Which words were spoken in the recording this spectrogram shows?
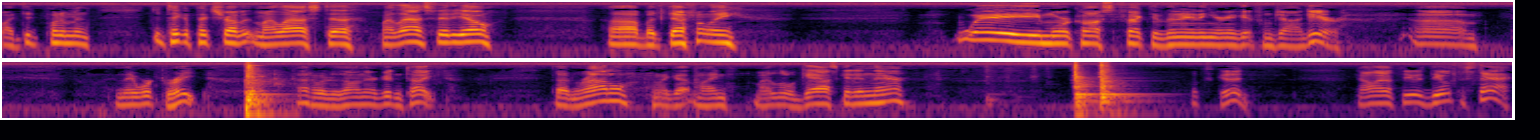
I did put them in, did take a picture of it in my last, uh, my last video. Uh, but definitely way more cost effective than anything you're going to get from John Deere. Um, and they work great. That hood is on there good and tight. Doesn't rattle. And I got my, my little gasket in there. Looks good. Now all I have to do is deal with the stack.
